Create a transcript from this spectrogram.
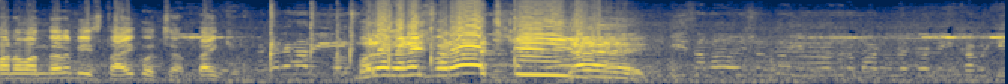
మనం అందరం ఈ స్థాయికి వచ్చాం. థ్యాంక్ యూ కమిటీ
